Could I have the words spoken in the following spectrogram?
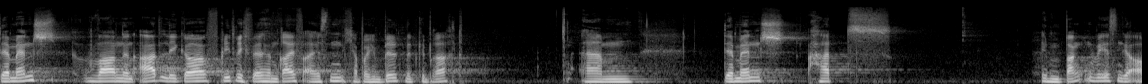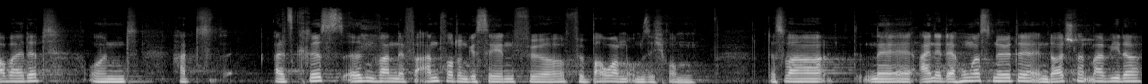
Der Mensch war ein Adeliger, Friedrich Wilhelm Raiffeisen. Ich habe euch ein Bild mitgebracht. Ähm, der Mensch hat im Bankenwesen gearbeitet und hat als Christ irgendwann eine Verantwortung gesehen für, für Bauern um sich herum. Das war eine, eine der Hungersnöte in Deutschland mal wieder.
